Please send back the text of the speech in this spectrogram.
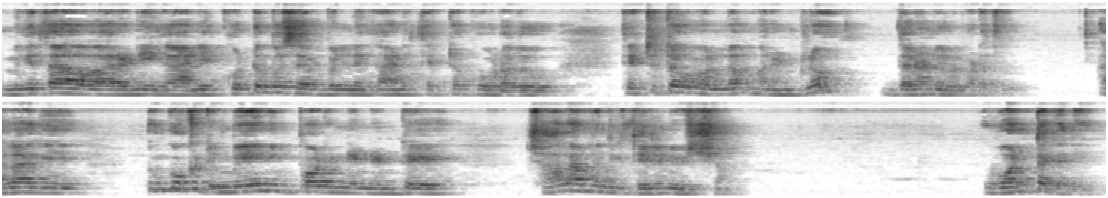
మిగతా వారిని కానీ కుటుంబ సభ్యుల్ని కానీ తిట్టకూడదు. తిట్టడం వల్ల మన ఇంట్లో ధనం నిలబడదు. అలాగే ఇంకొకటి మెయిన్ ఇంపార్టెంట్ ఏంటంటే చాలామందికి తెలియని విషయం. వంటగది.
